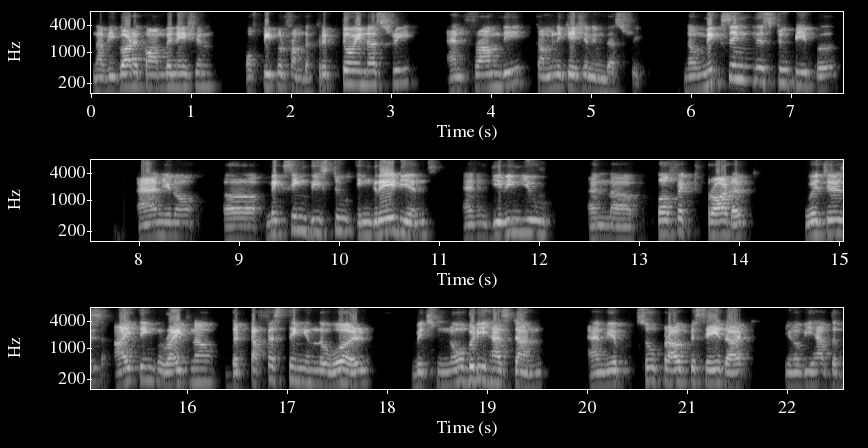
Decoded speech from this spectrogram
Now we got a combination of people from the crypto industry and from the communication industry. Now mixing these two people and you know uh, mixing these two ingredients and giving you an uh, perfect product, which is I think right now the toughest thing in the world, which nobody has done, and we are so proud to say that you know we have the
